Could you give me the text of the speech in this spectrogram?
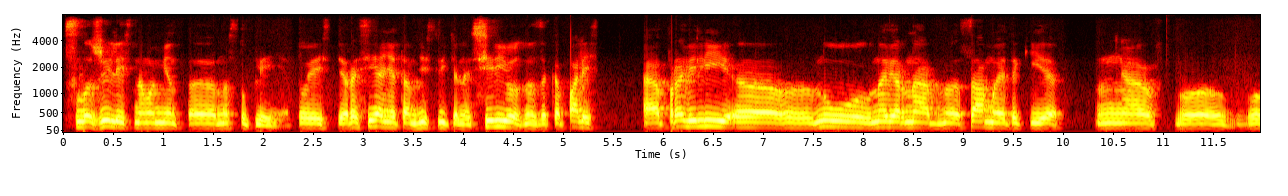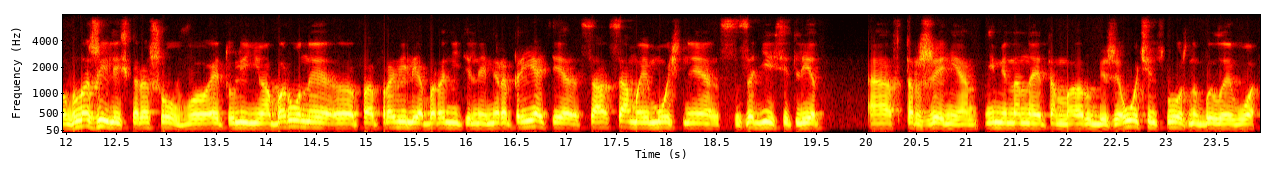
сложились на момент э, наступления. То есть россияне там действительно серьезно закопались, э, провели, э, ну, наверное, самые такие э, вложились хорошо в эту линию обороны, э, провели оборонительные мероприятия, самые мощные за 10 лет – вторжения именно на этом рубеже. Очень сложно было его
